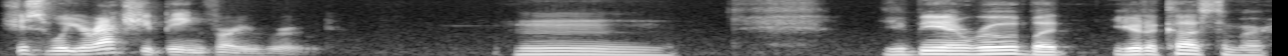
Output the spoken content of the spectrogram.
She said, Well, you're actually being very rude. Hmm. You being rude, but you're the customer.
